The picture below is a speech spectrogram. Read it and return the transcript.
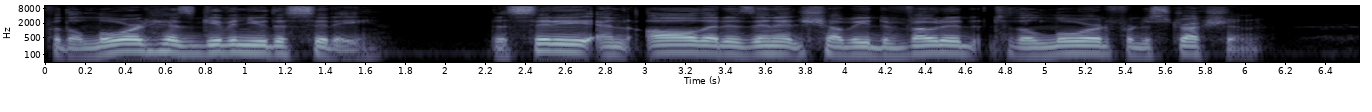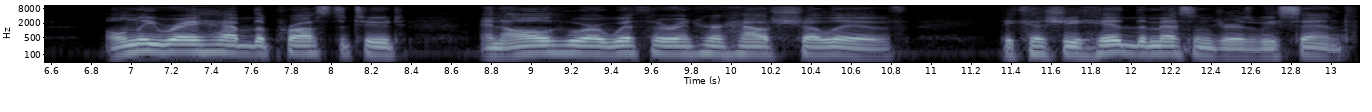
for the Lord has given you the city. The city and all that is in it shall be devoted to the Lord for destruction. Only Rahab the prostitute and all who are with her in her house shall live, because she hid the messengers we sent.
